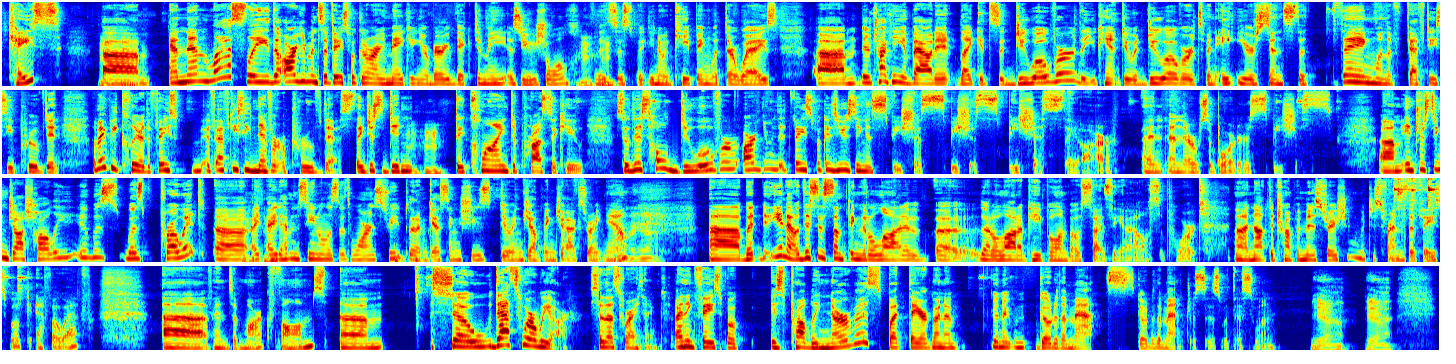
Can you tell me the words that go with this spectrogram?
case. Um, and then lastly, the arguments that Facebook are already making are very victimy as usual. This is, you know, in keeping with their ways. Um, they're talking about it like it's a do-over, that you can't do a do-over. It's been eight years since the thing when the FTC approved it. Let me be clear, the face if FTC never approved this. They just didn't decline to prosecute. So this whole do-over argument that Facebook is using is specious, specious, specious they are. And and their supporters specious. Um, interesting. Josh Hawley it was was pro it. Uh, I, I haven't seen Elizabeth Warren Street, but I'm guessing she's doing jumping jacks right now. Oh yeah. Uh, but you know, this is something that a lot of uh, that a lot of people on both sides of the aisle support. Uh, not the Trump administration, which is friends of Facebook, FOF, uh, friends of Mark Foms. Um, so that's where we are. So that's where I think. I think Facebook is probably nervous, but they are going to going to go to the mats, go to the mattresses with this one. Yeah, yeah.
